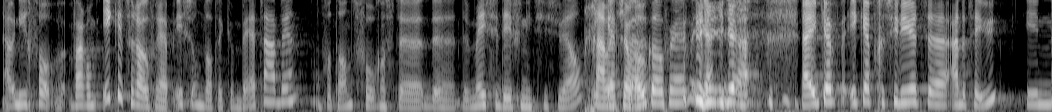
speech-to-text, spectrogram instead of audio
Nou, in ieder geval, waarom ik het erover heb, is omdat ik een beta ben. Of althans, volgens de, de, de meeste definities wel. Gaan ik we het zo uh, ook over hebben? Ja. ja. Nou, ik, heb, ik heb gestudeerd uh, aan de TU. In,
